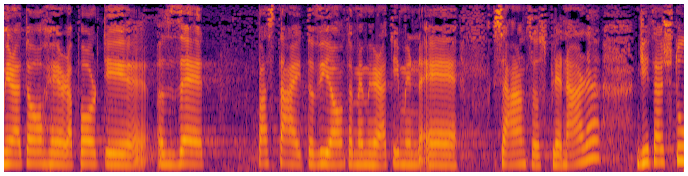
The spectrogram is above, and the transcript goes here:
miratohej raporti dhe pastaj të vijonte me miratimin e seancës plenare. Gjithashtu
